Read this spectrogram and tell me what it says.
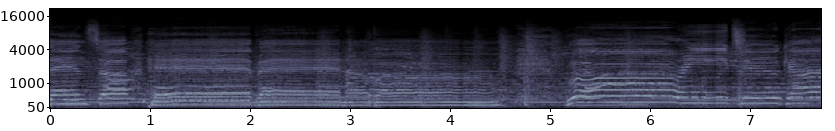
citizens of heaven above. Glory to God,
